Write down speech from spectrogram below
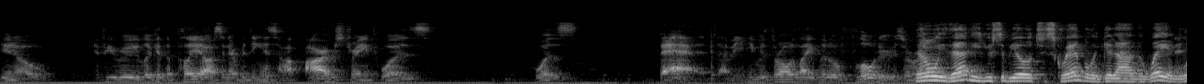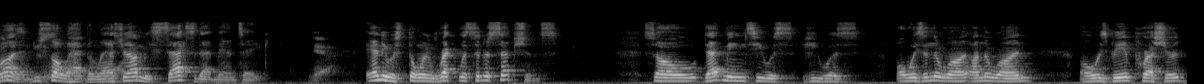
you know, if you really look at the playoffs and everything, his arm strength was was bad. I mean, he was throwing like little floaters around. Not only that, he used to be able to scramble and get out of the way and, And run. You saw what happened last year. How many sacks did that man take? Yeah. And he was throwing reckless interceptions. So that means he was he was always in the run on the run, always being pressured,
